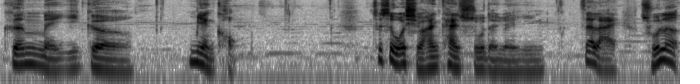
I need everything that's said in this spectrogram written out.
跟每一个面孔，这是我喜欢看书的原因。再来，除了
